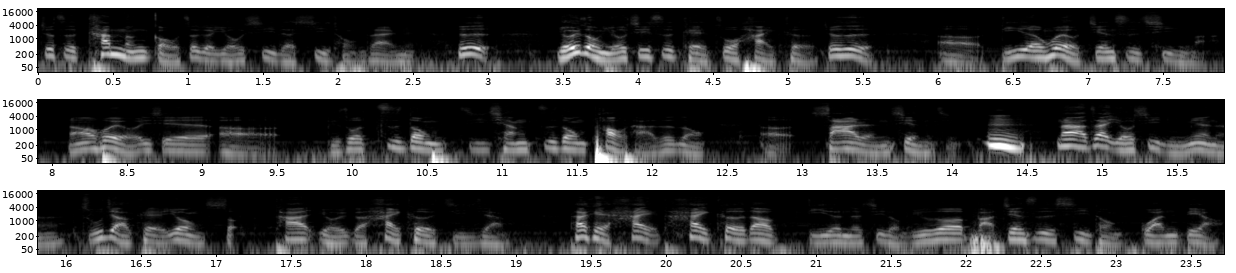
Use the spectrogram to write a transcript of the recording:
就是看门狗这个游戏的系统在里面，就是有一种游戏是可以做骇客，就是呃敌人会有监视器嘛，然后会有一些呃。比如说自动机枪、自动炮塔这种呃杀人陷阱，嗯。那在游戏里面呢，主角可以用手，他有一个骇客机，这样，他可以骇骇客到敌人的系统，比如说把监视系统关掉，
